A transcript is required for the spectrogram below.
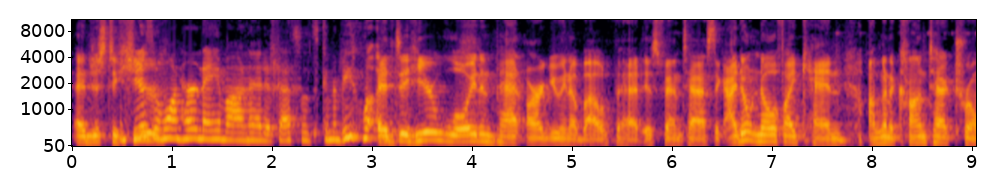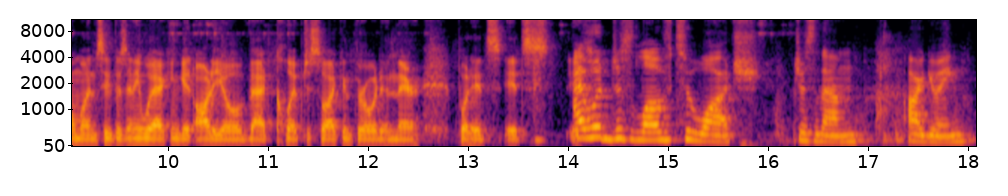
and just to And she doesn't want her name on it if that's what's gonna be like. and to hear Lloyd and Pat arguing about that is fantastic. I don't know if I can. I'm gonna contact Troma and see if there's any way I can get audio of that clip just so I can throw it in there. But it's it's, it's I would just love to watch just them arguing.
